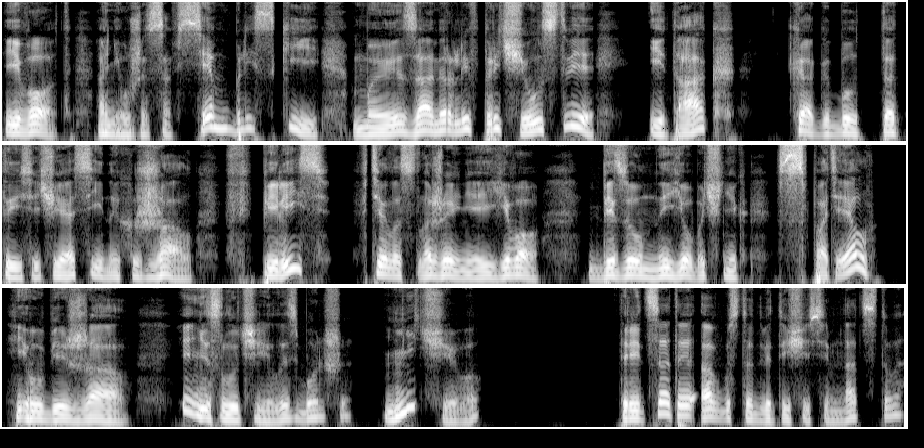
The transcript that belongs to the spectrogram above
И вот они уже совсем близки. Мы замерли в предчувствии. И так, как будто тысячи осиных жал впились в телосложение его, безумный юбочник вспотел и убежал, и не случилось больше ничего. 30 августа 2017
